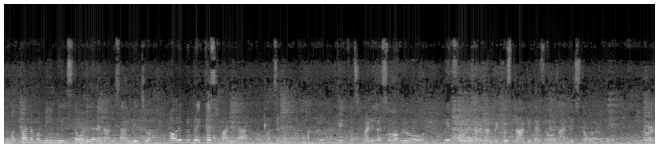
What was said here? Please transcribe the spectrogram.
ನಮ್ಮ ಅಕ್ಕ, ನಮ್ಮ ಮಮ್ಮಿ ಮೀಲ್ಸ್ ತೊಗೊಂಡಿದ್ದಾರೆ. ನಾನು ಸ್ಯಾಂಡ್ವಿಚ್ಚು ಅವರಿಬ್ರು ಬ್ರೇಕ್ಫಾಸ್ಟ್ ಮಾಡಿಲ್ಲ. ಒಂದು ಸೆಕೆಂಡ್ ಬ್ರೇಕ್ಫಾಸ್ಟ್ ಮಾಡಿಲ್ಲ ಸೊ ಅವರು ಮೀಲ್ಸ್ ತೊಗೊಂಡಿದ್ದಾರೆ. ನಾನು ಬ್ರೇಕ್ಫಾಸ್ಟ್ ಆಗಿದೆ ಸೊ ಸ್ಯಾಂಡ್ವಿಚ್ ತಗೊಂಡಿದ್ದೀನಿ ನೋಡೋಣ.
